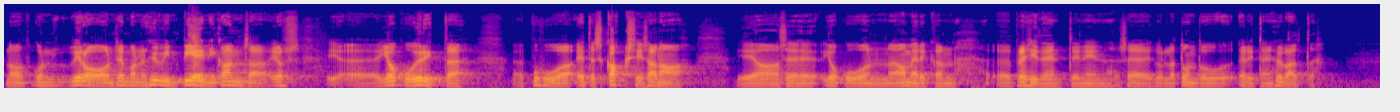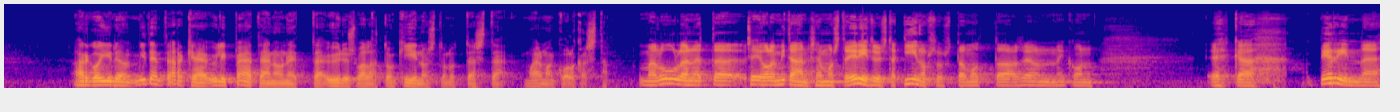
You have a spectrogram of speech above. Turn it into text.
no kun Viro on semmoinen hyvin pieni kansa, jos joku yrittää puhua edes kaksi sanaa, ja se joku on Amerikan presidentti, niin se kyllä tuntuu erittäin hyvältä. Argo Idon, miten tärkeää ylipäätään on, että Yhdysvallat on kiinnostunut tästä maailmankolkasta? Mä luulen, että se ei ole mitään semmoista erityistä kiinnostusta, mutta se on niin kuin ehkä perinne.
